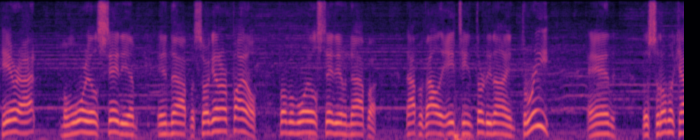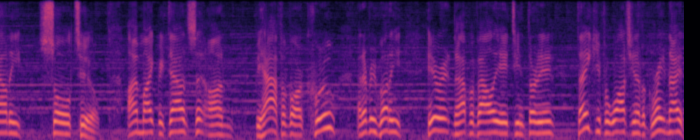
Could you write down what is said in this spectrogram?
here at Memorial Stadium in Napa. So, again, our final from Memorial Stadium in Napa. Napa Valley 1839 3 and the Sonoma County Sol 2. I'm Mike McDowell on behalf of our crew and everybody here at Napa Valley 1838. Thank you for watching. Have a great night.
